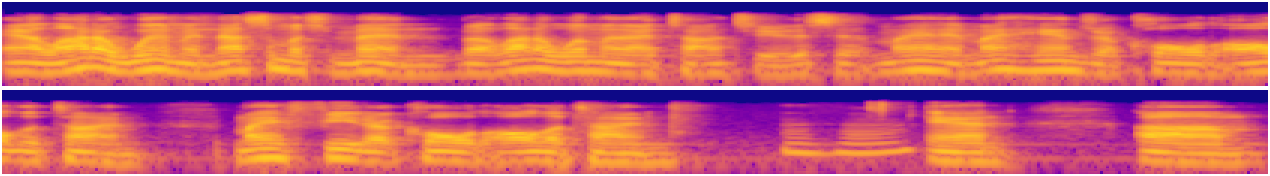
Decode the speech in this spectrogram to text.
And a lot of women, not so much men, but a lot of women I talk to, they say, "My my hands are cold all the time. My feet are cold all the time." Mm-hmm. And um,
